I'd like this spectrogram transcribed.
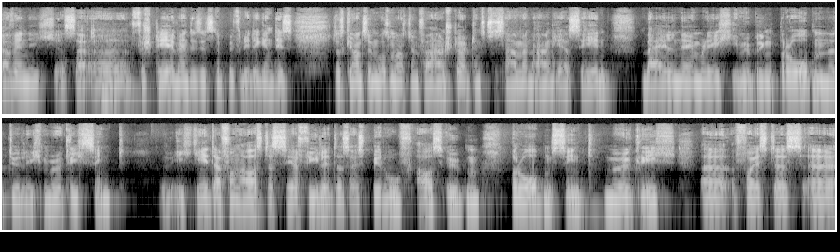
auch wenn ich äh, verstehe, wenn das jetzt nicht befriedigend ist. Das Ganze muss man aus dem Veranstaltungszusammenhang her sehen, weil nämlich im Übrigen Proben natürlich möglich sind ich gehe davon aus, dass sehr viele das als Beruf ausüben. Proben sind möglich, äh, falls das äh,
